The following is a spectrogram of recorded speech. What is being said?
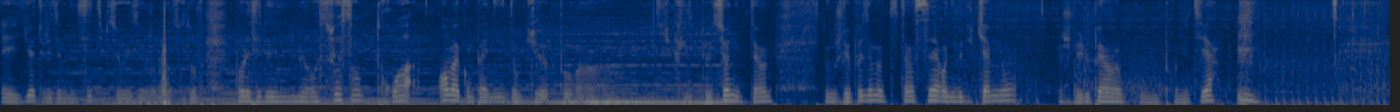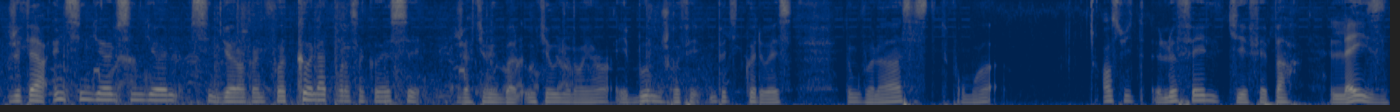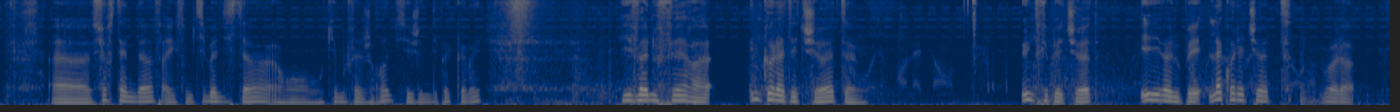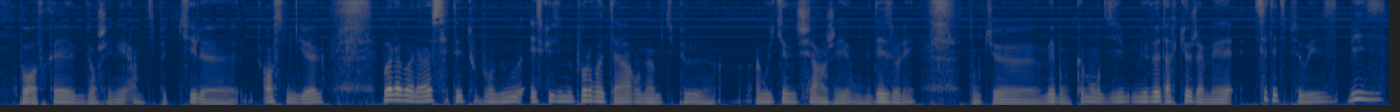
Et yo à tous les abonnés, c'est Tipsy aujourd'hui on se retrouve pour l'essai de numéro 63 en ma compagnie, donc euh, pour un petit clip sur Newton. Donc je vais poser mon petit insert au niveau du camion, je vais louper un, premier tir. je vais faire une single, single, single encore une fois, collade pour la 5OS et je vais retirer une balle au cas où il n'y en a rien et boum je refais une petite quad OS. Donc voilà, ça c'était tout pour moi. Ensuite le fail qui est fait par Laze euh, sur standoff avec son petit balista en camouflage rogue si je ne dis pas de conneries. Il va nous faire euh, une collate shot, une triple shot et il va louper la quad shot. Voilà. Pour après nous enchaîner un petit peu de kill euh, en single. Voilà, voilà, c'était tout pour nous. Excusez-nous pour le retard, on a un petit peu un week-end chargé, on est désolé. Donc, mais bon, comme on dit, mieux vaut tard que jamais. C'était Tipsy Wiz,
